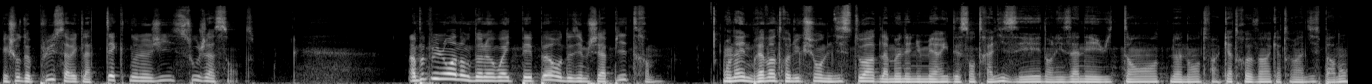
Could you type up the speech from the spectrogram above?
quelque chose de plus avec la technologie sous-jacente. Un peu plus loin donc dans le white paper au deuxième chapitre, on a une brève introduction de l'histoire de la monnaie numérique décentralisée dans les années 80, 90, enfin 80, 90, pardon,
